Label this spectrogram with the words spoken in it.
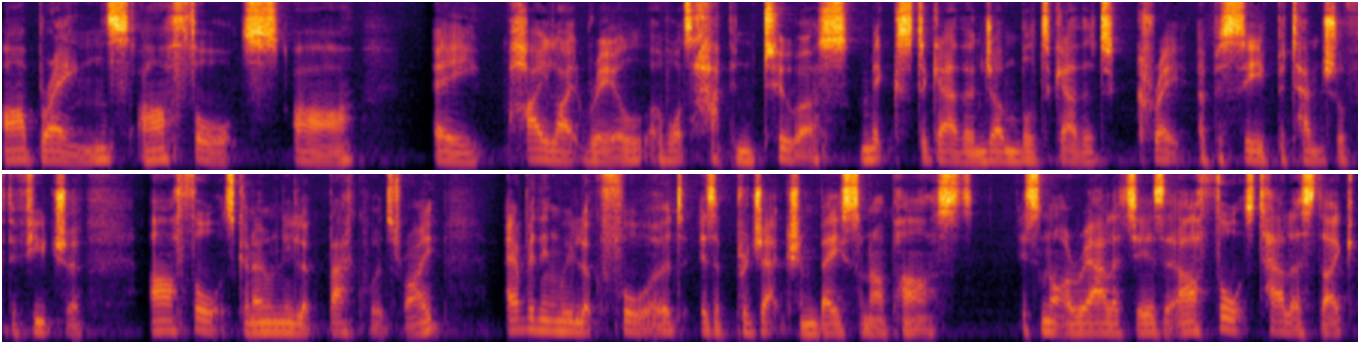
our brains, our thoughts are a highlight reel of what's happened to us, mixed together and jumbled together to create a perceived potential for the future. Our thoughts can only look backwards, right? Everything we look forward is a projection based on our past. It's not a reality, is it? Our thoughts tell us like,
